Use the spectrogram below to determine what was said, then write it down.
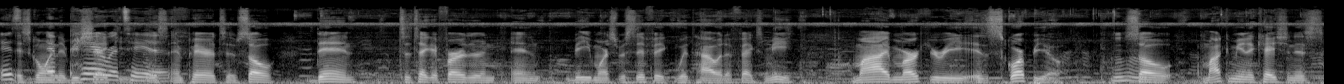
it's going to be shaky. It's imperative. So then, to take it further and, and be more specific with how it affects me, my Mercury is Scorpio. Mm-hmm. So my communication is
